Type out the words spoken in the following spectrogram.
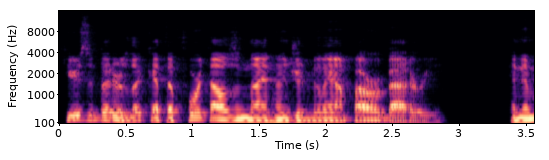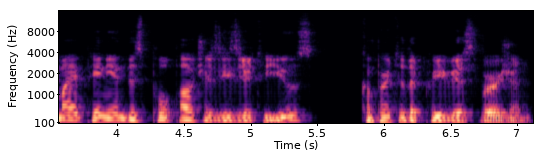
Here's a better look at the 4900 mAh battery and in my opinion this pull pouch is easier to use compared to the previous version.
